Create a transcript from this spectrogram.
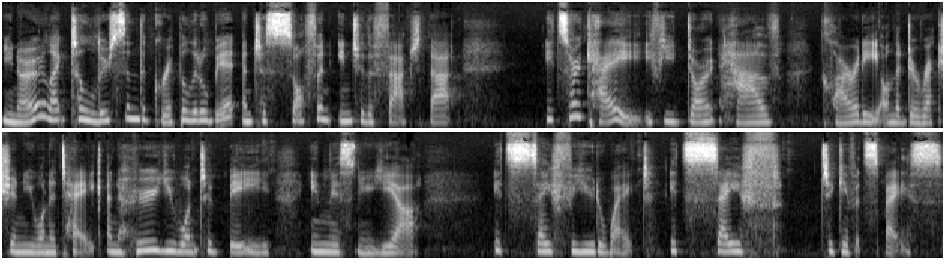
you know, like to loosen the grip a little bit and to soften into the fact that it's okay if you don't have clarity on the direction you want to take and who you want to be in this new year, it's safe for you to wait. It's safe to give it space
